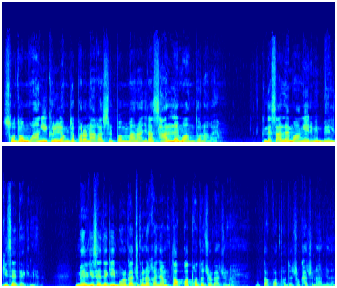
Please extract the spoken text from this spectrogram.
소돔 왕이 그를 영접하러 나갔을 뿐만 아니라 살렘 왕도 나가요. 근데 살렘 왕의 이름이 멜기세덱입니다. 멜기세덱이 뭘 가지고 나가냐면 떡과 포도주를 가지고 나요. 떡과 포도주를 가지고 나갑니다.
